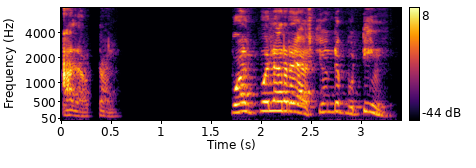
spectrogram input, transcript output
a la OTAN. ¿Cuál fue la reacción de Putin?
